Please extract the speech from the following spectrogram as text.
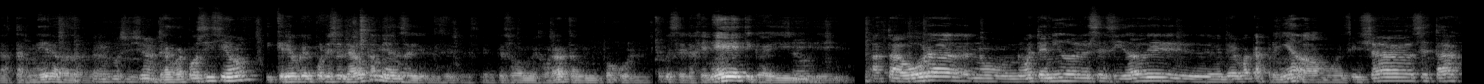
las terneras de reposición y creo que por ese lado también se, empezó a mejorar también un poco la genética y, hasta ahora no, no, he tenido necesidad de, vender vacas preñadas, vamos a decir. Ya se está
